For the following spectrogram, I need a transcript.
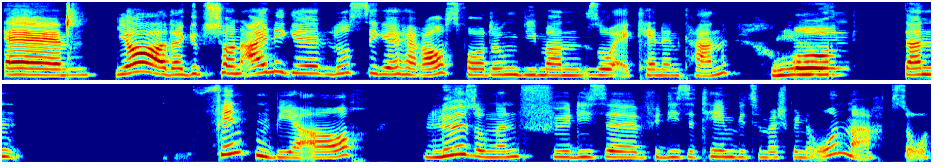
ähm, ja, da gibt es schon einige lustige Herausforderungen, die man so erkennen kann. Ja. Und dann finden wir auch Lösungen für diese, für diese Themen wie zum Beispiel eine Ohnmacht. So.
